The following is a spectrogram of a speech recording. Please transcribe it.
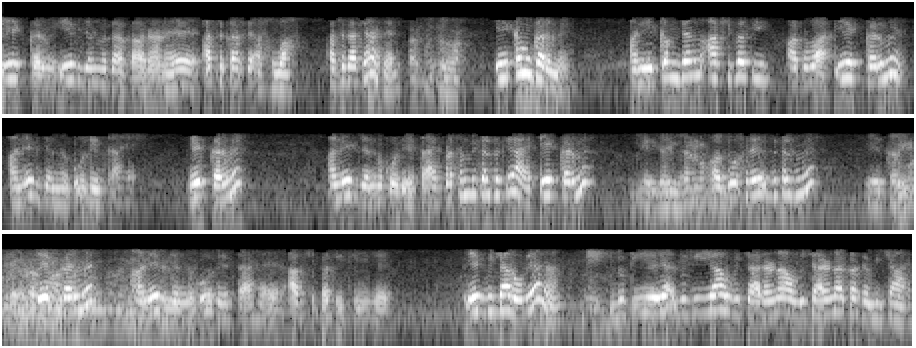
एक कर्म एक जन्म का कारण है? अथ का से अथवा अथ का क्या है? एकम कर्म अनेकम जन्म आक्षिपति। अथवा एक कर्म अनेक जन्म को देता है। एक कर्म अनेक जन्म को देता है। प्रथम विकल्प क्या है? एक कर्म और दूसरे विकल्प में? एक कर्म। अनेक जन्म को देता है। आक्षिपति चीज़ है एक विचार हो गया ना? द्वितीय द्वितीय विचारणा विचारणा कर विचार।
